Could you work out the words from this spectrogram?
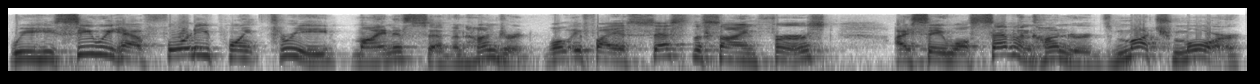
We see we have 40.3 minus 700. Well, if I assess the sign first, I say, well, 700 is much more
